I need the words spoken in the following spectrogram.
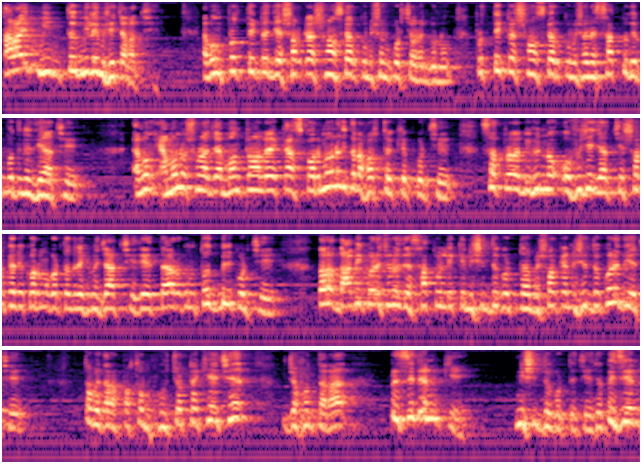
তারাই তো মিলেমিশে চালাচ্ছে। এবং প্রত্যেকটা যে সরকার সংস্কার কমিশন করছে অনেকগুলো, প্রত্যেকটা সংস্কার কমিশনে ছাত্রদের প্রতিনিধি আছে। এবং এমনও শোনা যায়, মন্ত্রণালয়ের কাজকর্মেও নাকি তারা হস্তক্ষেপ করছে। ছাত্ররা বিভিন্ন অফিসে যাচ্ছে, সরকারি কর্মকর্তাদের এখানে যাচ্ছে, যে তারা ওরকম তদবির করছে। তারা দাবি করেছিল যে ছাত্রলীগকে নিষিদ্ধ করতে হবে, সরকার নিষিদ্ধ করে দিয়েছে। তবে তারা প্রথম হোঁচটটা খেয়েছে যখন তারা প্রেসিডেন্টকে নিষিদ্ধ করতে চেয়েছে। প্রেসিডেন্ট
